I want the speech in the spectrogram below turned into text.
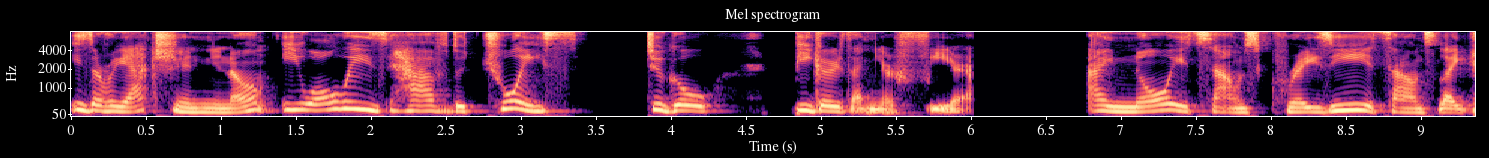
is a reaction, you know? You always have the choice to go bigger than your fear. I know it sounds crazy. It sounds like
